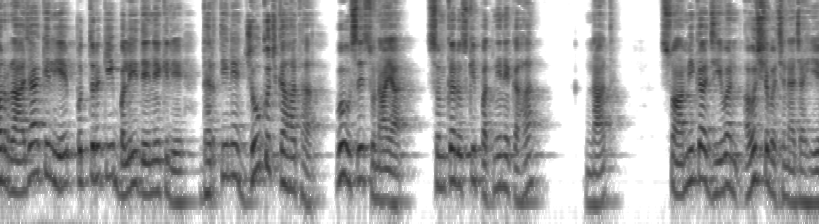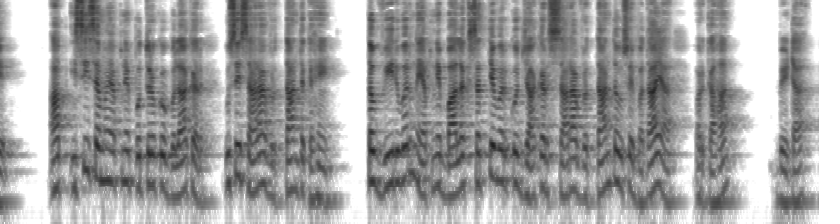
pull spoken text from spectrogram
और राजा के लिए पुत्र की बलि देने के लिए धरती ने जो कुछ कहा था, वो उसे सुनाया। सुनकर उसकी पत्नी ने कहा, नाथ, स्वामी का जीवन अवश्य बचना चाहिए। आप इसी समय अपने पुत्र को बुलाकर उसे सारा वृत्तांत कहें। तब वीरवर ने अपने बालक सत्यवर को जाकर सारा वृत्तांत उसे बताया और कहा, बेटा,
